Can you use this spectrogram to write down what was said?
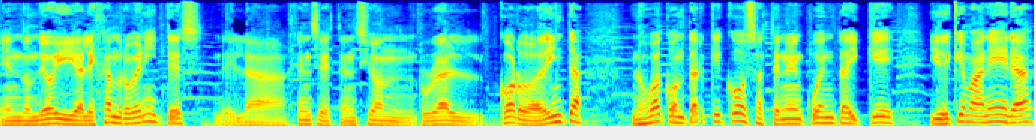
en donde hoy Alejandro Benítez de la Agencia de Extensión Rural Córdoba de INTA nos va a contar qué cosas tener en cuenta y qué y de qué manera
